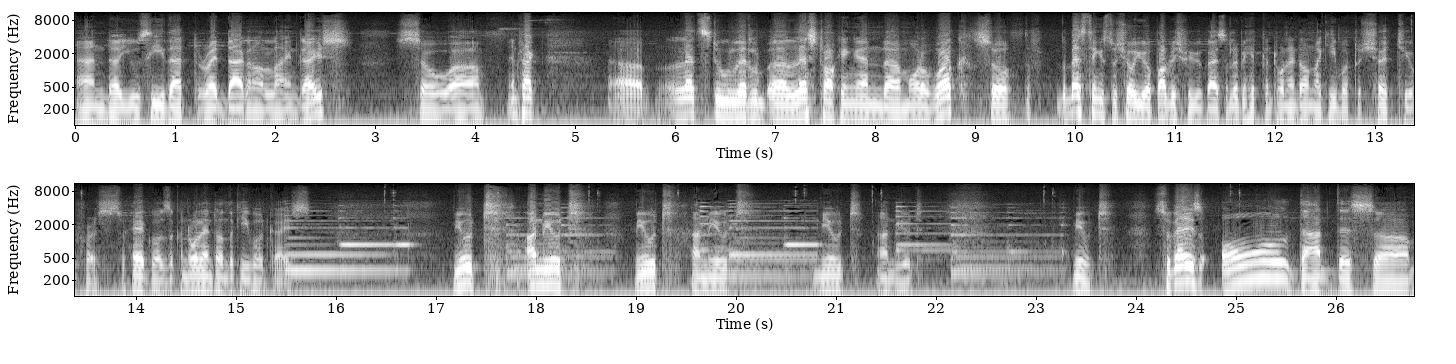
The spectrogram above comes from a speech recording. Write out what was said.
and uh, you see that red diagonal line guys. So uh, in fact uh, let's do little uh, less talking and uh, more of work. So the, the, best thing is to show you a publish preview guys. So let me hit control enter on my keyboard to show it to you first. So here goes the control enter on the keyboard guys. Mute unmute mute unmute mute unmute. Mute so guys all that this uh,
